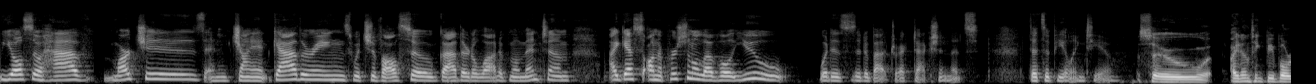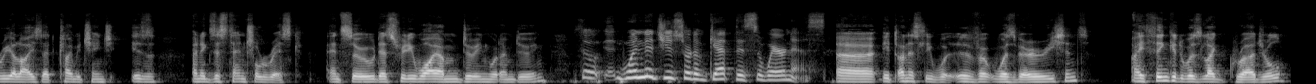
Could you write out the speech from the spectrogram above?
you also have marches and giant gatherings, which have also gathered a lot of momentum. I guess on a personal level, you what is it about direct action that's that's appealing to you? So I don't think people realize that climate change is an existential risk. And so that's really why I'm doing what I'm doing. So when did you sort of get this awareness? Uh, it honestly was, was very recent. I think it was like gradual,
